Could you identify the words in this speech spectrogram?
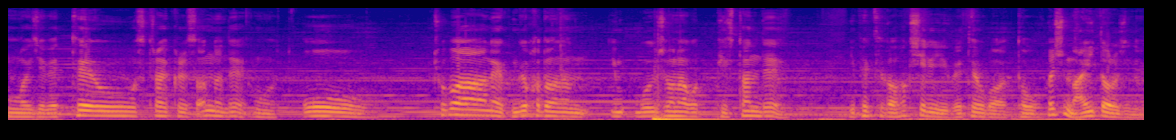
어 이제 메테오 스트라이크를 썼는데 어, 오 초반에 공격하던 임- 모션하고 비슷한데 이펙트가 확실히 메테오가 더 훨씬 많이 떨어지네요.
